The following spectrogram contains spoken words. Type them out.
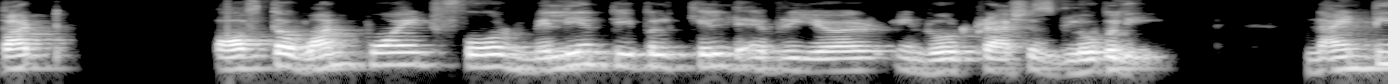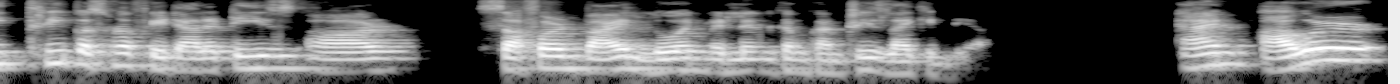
But of the 1.4 million people killed every year in road crashes globally, 93% of fatalities are suffered by low and middle income countries like India. And our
